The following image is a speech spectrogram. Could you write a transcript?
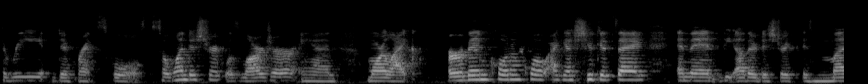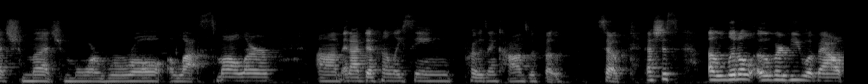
three different schools. So one district was larger and more like urban quote unquote i guess you could say. And then the other district is much much more rural a lot smaller. Um, and i've definitely seen pros and cons with both so that's just a little overview about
